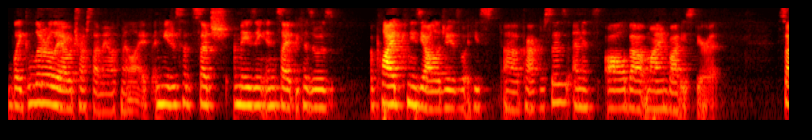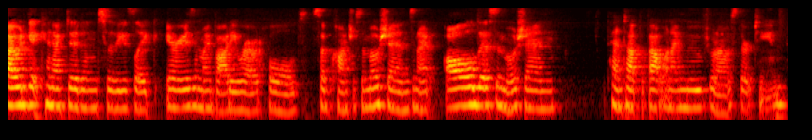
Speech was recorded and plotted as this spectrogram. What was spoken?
like literally I would trust that man with my life. And he just had such amazing insight because it was applied kinesiology is what he uh, practices, and it's all about mind, body, spirit. So I would get connected into these like areas in my body where I would hold subconscious emotions, and I had all this emotion pent up about when I moved when I was 13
